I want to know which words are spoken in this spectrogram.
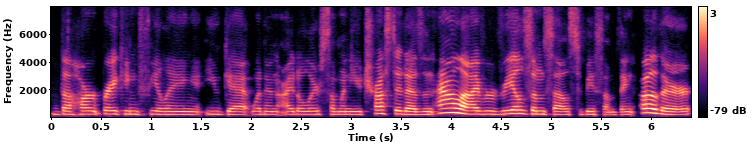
the heartbreaking feeling you get when an idol or someone you trusted as an ally reveals themselves to be something other.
